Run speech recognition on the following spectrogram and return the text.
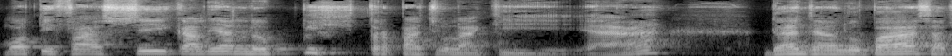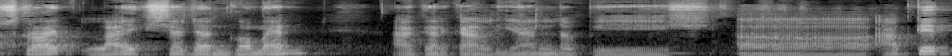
motivasi kalian lebih terpacu lagi ya. Dan jangan lupa subscribe, like, share dan komen agar kalian lebih uh, update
